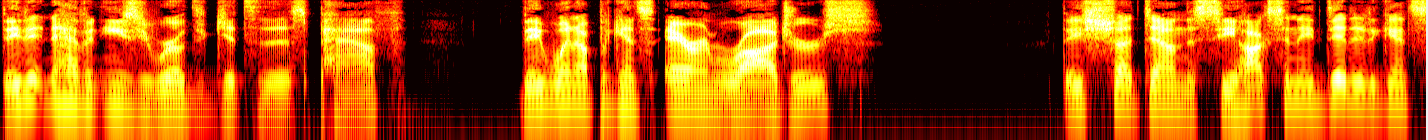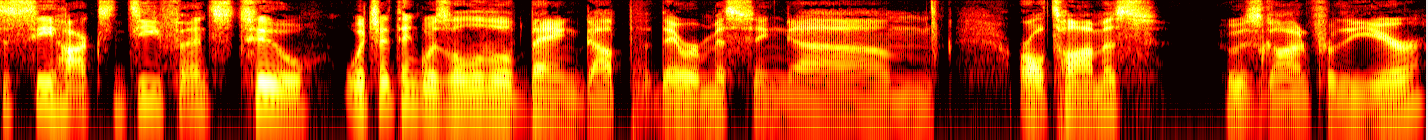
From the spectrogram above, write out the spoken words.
They didn't have an easy road to get to this path. They went up against Aaron Rodgers. They shut down the Seahawks, and they did it against the Seahawks defense too, which I think was a little banged up. They were missing um, Earl Thomas, who's gone for the year.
